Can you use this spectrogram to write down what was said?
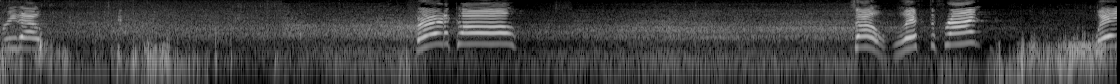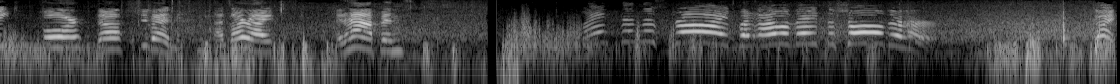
Breathe out. Vertical. So, lift the front. Wait for the bend. That's all right. It happens. Lengthen the stride, but elevate the shoulder. Good.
